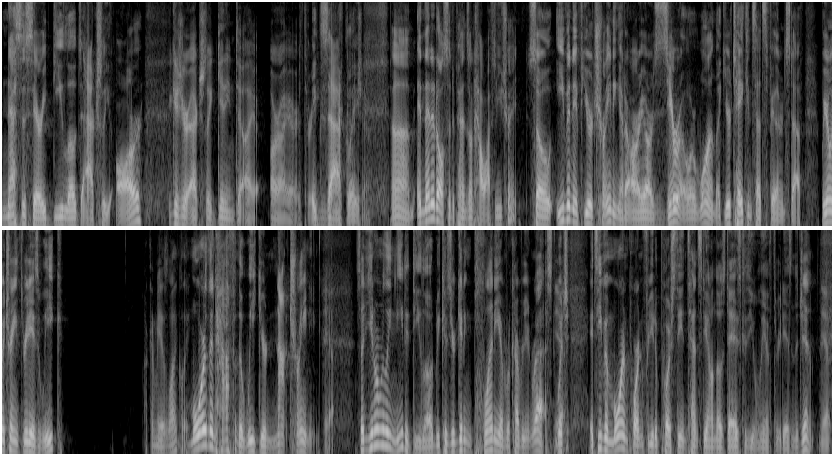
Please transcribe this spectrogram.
necessary deloads actually are because you're actually getting to RIR three. Exactly. Gotcha. Um, and then it also depends on how often you train. So even if you're training at a RIR zero or one, like you're taking sets of failure and stuff, but you're only training three days a week, not going to be as likely. More than half of the week you're not training. Yeah. So you don't really need a deload because you're getting plenty of recovery and rest, yeah. which it's even more important for you to push the intensity on those days because you only have three days in the gym. Yep.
